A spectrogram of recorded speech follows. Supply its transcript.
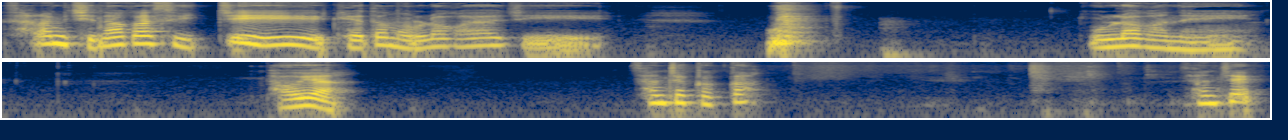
사람이 지나갈 수 있지. 계단 올라가야지. 올라가네. 바오야, 산책 갈까? 산책?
